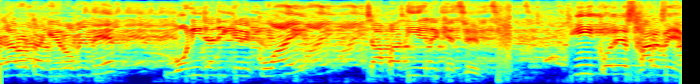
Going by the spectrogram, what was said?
এগারোটা গেরো বেঁধে বনি বনিজারিকের কুয়ায় চাপা দিয়ে রেখেছে। কি করে সারবে?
